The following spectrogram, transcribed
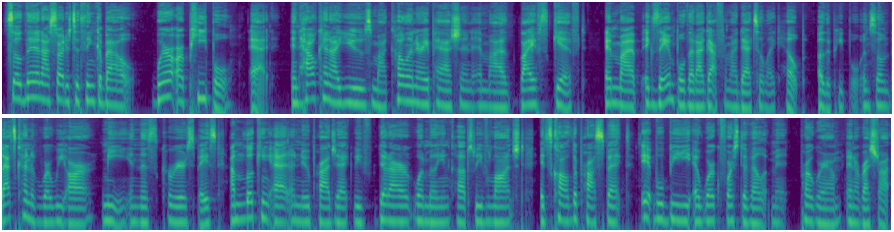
So then I started to think about where are people at and how can I use my culinary passion and my life's gift and my example that I got from my dad to like help other people. And so that's kind of where we are, me, in this career space. I'm looking at a new project. We've did our 1 million cups. We've launched. It's called The Prospect. It will be a workforce development program in a restaurant.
